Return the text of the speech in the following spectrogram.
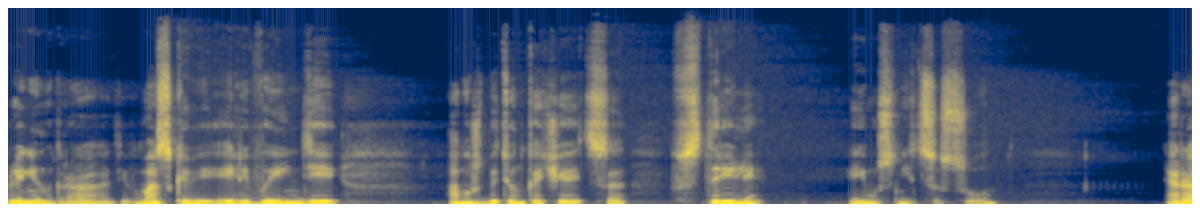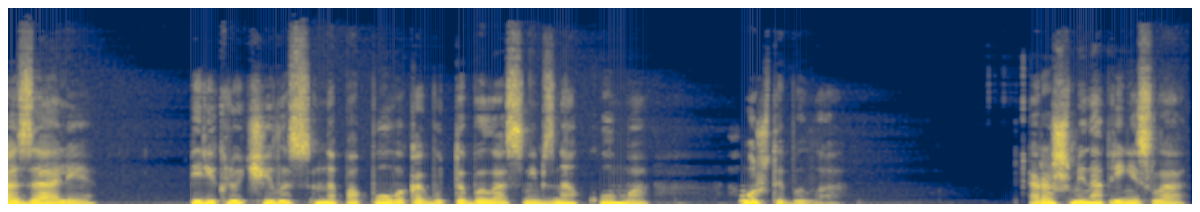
В Ленинграде, в Москве или в Индии. А может быть, он качается в стреле, и ему снится сон. Розалия переключилась на Попова, как будто была с ним знакома, а может и была. Рашмина принесла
